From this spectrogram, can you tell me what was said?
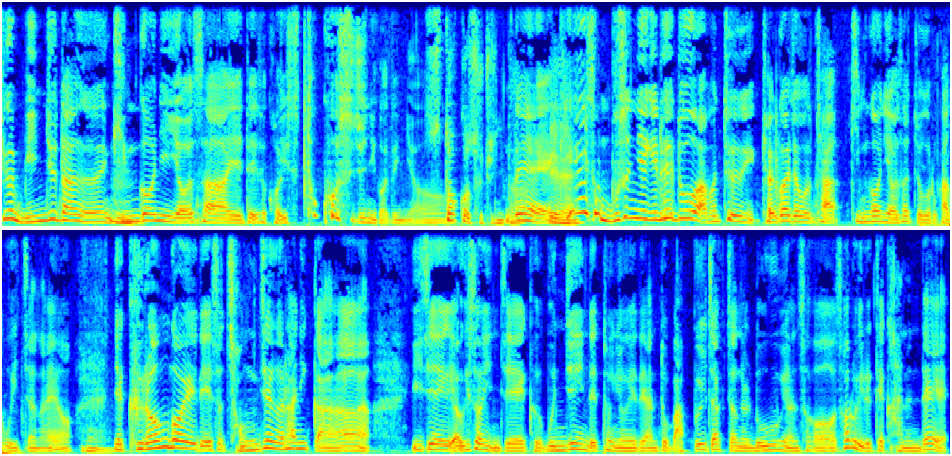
지금 민주당은 음. 김건희 여사에 대해서 거의 스토커 수준이거든요. 스토커 수준이다. 네. 예. 계속 무슨 얘기를 해도 아무튼 결과적으로 다 김건희 여사 쪽으로 가고 있잖아요. 음. 그런 거에 대해서 정쟁을 하니까 이제 여기서 이제 그 문재인 대통령에 대한 또 맞불 작전을 놓으면서 서로 이렇게 가는데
